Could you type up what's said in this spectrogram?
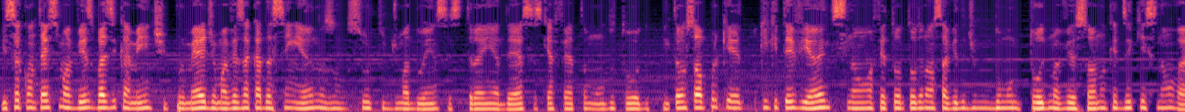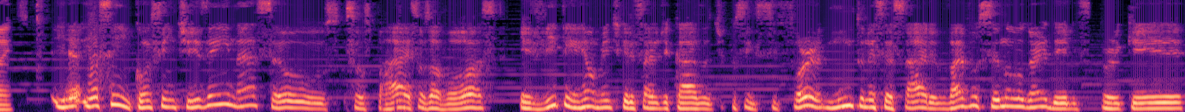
Isso acontece uma vez, basicamente, por média, uma vez a cada 100 anos, um surto de uma doença estranha dessas que afeta o mundo todo. Então, só porque o que, que teve antes não afetou toda a nossa vida de, do mundo todo de uma vez só, não quer dizer que esse não vai. E, e assim, conscientizem, né, seus, seus pais, seus avós, evitem realmente que eles saiam de casa. Tipo assim, se for muito necessário, vai você no lugar deles. Porque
